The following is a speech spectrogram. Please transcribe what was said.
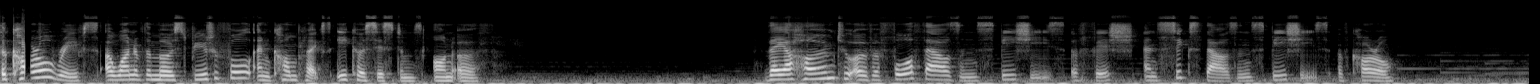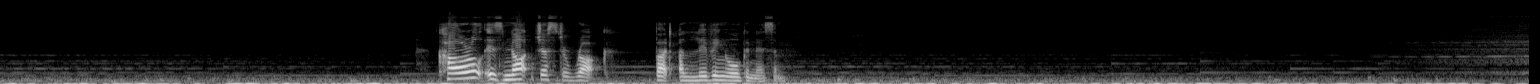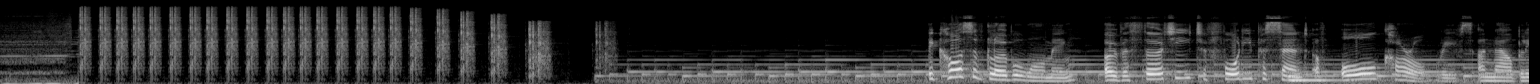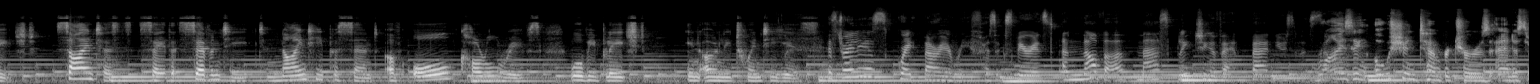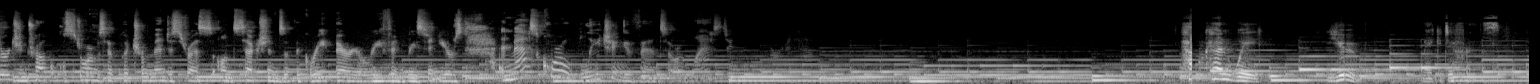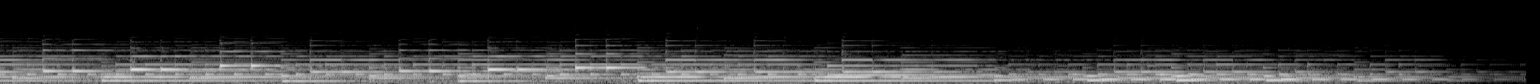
The coral reefs are one of the most beautiful and complex ecosystems on Earth. They are home to over 4,000 species of fish and 6,000 species of coral. Coral is not just a rock, but a living organism. Because of global warming, over 30 to 40% of all coral reefs are now bleached. Scientists say that 70 to 90% of all coral reefs will be bleached in only 20 years. Australia's Great Barrier Reef has experienced another mass bleaching event. Rising ocean temperatures and a surge in tropical storms have put tremendous stress on sections of the Great Barrier Reef in recent years. And mass coral bleaching events are lasting longer How can we, you, make a difference?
